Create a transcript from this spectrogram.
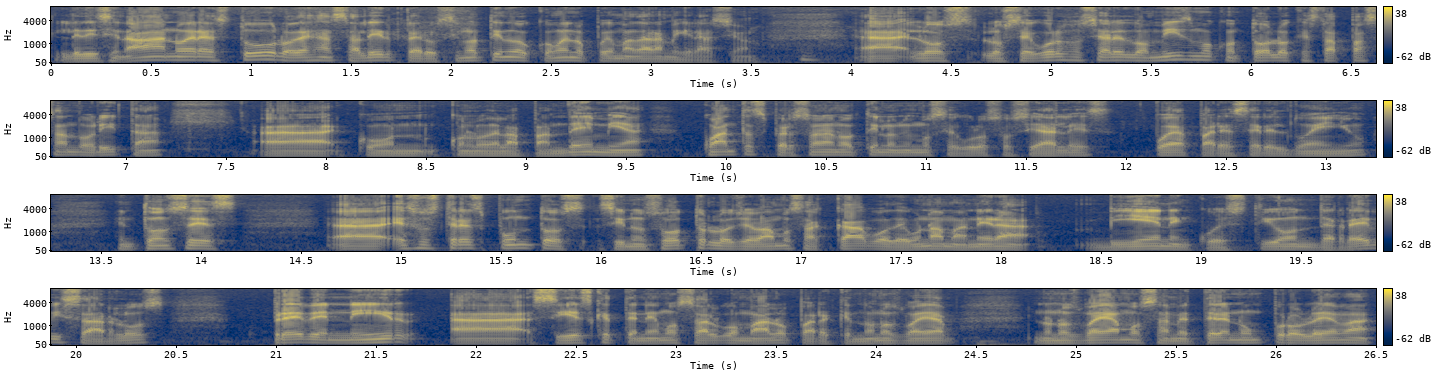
le dicen, ah, no eres tú, lo dejan salir, pero si no tiene documento lo pueden mandar a migración. Ah, los, los seguros sociales lo mismo con todo lo que está pasando ahorita ah, con, con lo de la pandemia. ¿Cuántas personas no tienen los mismos seguros sociales? Puede aparecer el dueño. Entonces, Uh, esos tres puntos, si nosotros los llevamos a cabo de una manera bien en cuestión de revisarlos, prevenir uh, si es que tenemos algo malo para que no nos vaya no nos vayamos a meter en un problema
